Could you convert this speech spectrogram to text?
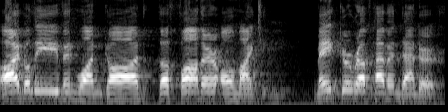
I believe in one God, the Father Almighty, maker of heaven and earth,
